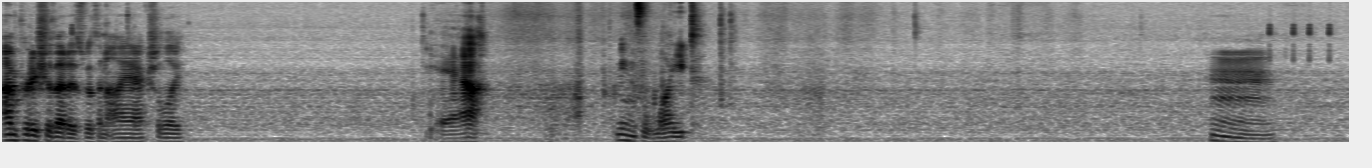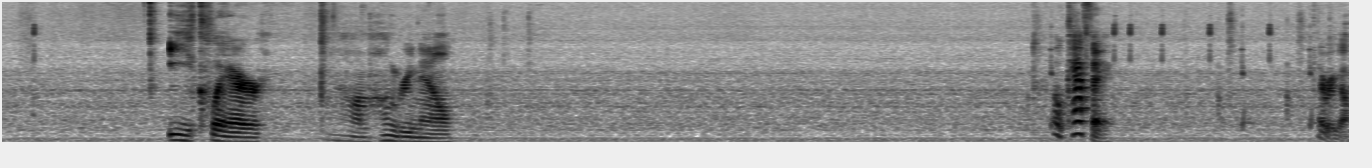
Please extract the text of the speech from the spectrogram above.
I'm pretty sure that is with an I, actually. Yeah. It means light. Hmm. Eclair. Oh, I'm hungry now. Oh, cafe. There we go.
